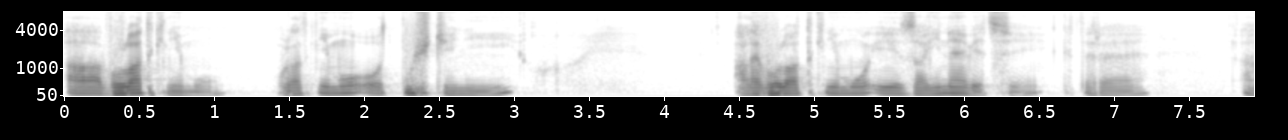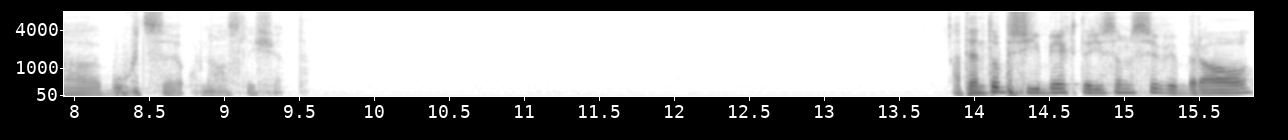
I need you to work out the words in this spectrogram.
a, volat k němu. Volat k němu o odpuštění, ale volat k němu i za jiné věci, které Bůh chce od nás slyšet. A tento příběh, který jsem si vybral,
